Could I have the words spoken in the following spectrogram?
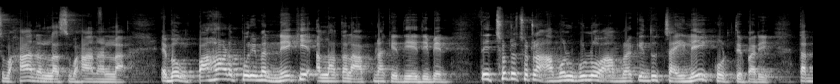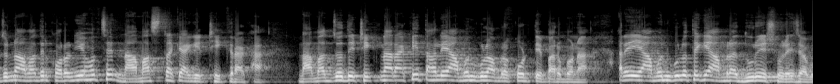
সুবহান আল্লাহ সুবহান আল্লাহ এবং পাহাড় পরিমাণ নেকি আল্লাহ তালা আপনাকে দিয়ে দিবেন। তো এই ছোটো ছোটো আমলগুলো আমরা কিন্তু চাইলেই করতে পারি। তার জন্য আমাদের করণীয় হচ্ছে নামাজটাকে আগে ঠিক রাখা। নামাজ যদি ঠিক না রাখি, তাহলে এই আমলগুলো আমরা করতে পারব না। আর এই আমলগুলো থেকে আমরা দূরে সরে যাব।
